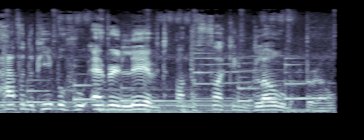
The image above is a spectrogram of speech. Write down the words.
half of the people who ever lived on the fucking globe, bro.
